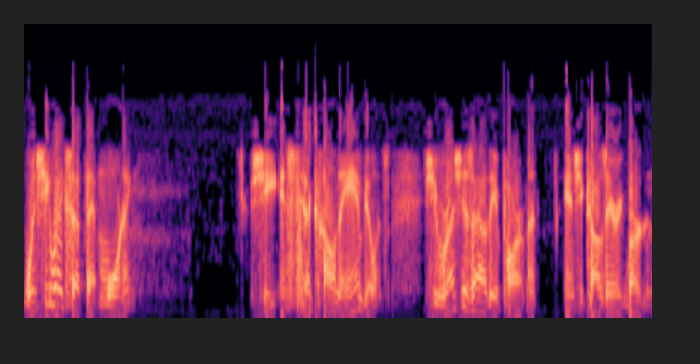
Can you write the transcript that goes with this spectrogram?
When she wakes up that morning, she instead of calling the ambulance, she rushes out of the apartment and she calls Eric Burdon.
